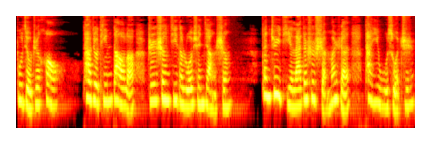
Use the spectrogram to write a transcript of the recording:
不久之后，他就听到了直升机的螺旋桨声，但具体来的是什么人，他一无所知。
